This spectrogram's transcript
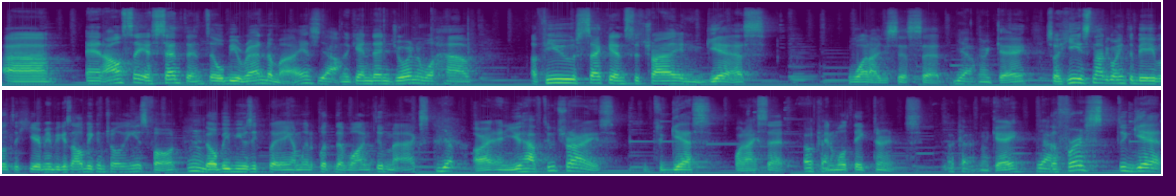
Uh, and I'll say a sentence. It will be randomized. Yeah. Okay. And then Jordan will have a few seconds to try and guess what I just said. Yeah. Okay. So he's not going to be able to hear me because I'll be controlling his phone. Mm. There'll be music playing. I'm gonna put the volume to max. Yep. All right. And you have two tries to guess what I said. Okay. And we'll take turns. Okay. Okay? Yeah. The first to get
